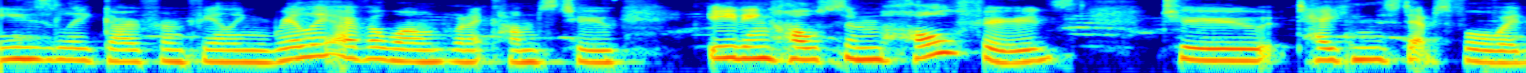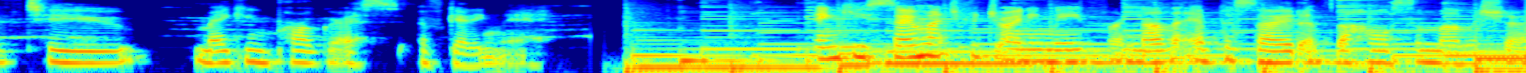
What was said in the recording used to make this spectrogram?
easily go from feeling really overwhelmed when it comes to eating wholesome whole foods to taking the steps forward to making progress of getting there. Thank you so much for joining me for another episode of the Wholesome Mama Show.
